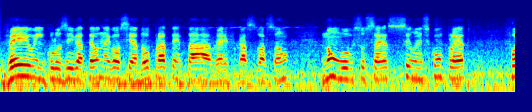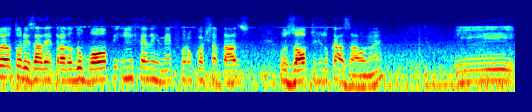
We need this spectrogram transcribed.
Veio inclusive até o negociador para tentar verificar a situação, não houve sucesso, silêncio completo, foi autorizada a entrada do BOP e infelizmente foram constatados os óbitos do casal, né? E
